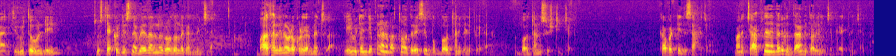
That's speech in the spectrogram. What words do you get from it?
ఆయన తిరుగుతూ ఉండి చూస్తే ఎక్కడ చూసినా వేదనలు రోగంలో కనిపించినాయి బాధలు లేనివాడు ఒకడు కనిపించాల. ఏమిటని చెప్పి ఆయన మొత్తం వదిలేసి బౌద్ధానికి వెళ్ళిపోయాడు. బౌద్ధాన్ని సృష్టించాడు. కాబట్టి ఇది సహజం. మన చాతనైన మేరకు దాన్ని తొలగించే ప్రయత్నం చేద్దాం.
